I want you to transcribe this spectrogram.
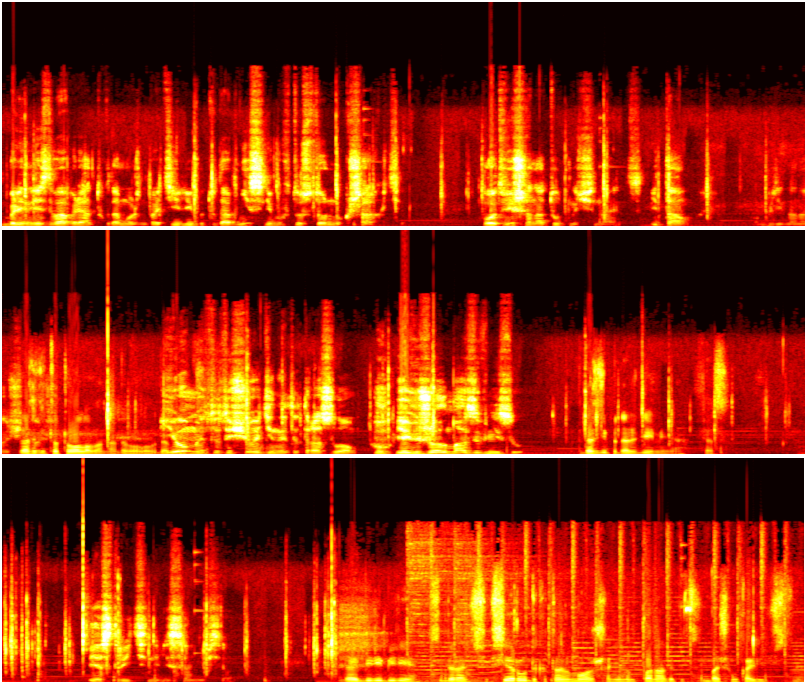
Блин, есть два варианта, куда можно пойти. Либо туда вниз, либо в ту сторону к шахте. Вот, видишь, она тут начинается. И там... Блин, она очень... Подожди, тут олово надо олово добыть. Ё тут еще один этот разлом. О, я вижу алмазы внизу. Подожди, подожди меня. Сейчас. Я строительный леса не все. Да, бери, бери. Собирай все, все руды, которые можешь. Они нам понадобятся в большом количестве.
